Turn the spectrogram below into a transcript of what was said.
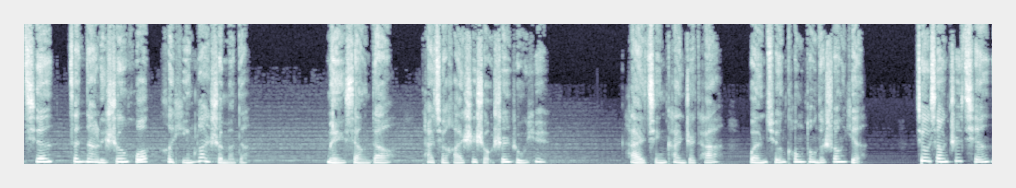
前在那里生活很淫乱什么的。没想到他却还是守身如玉。海清看着他完全空洞的双眼，就像之前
